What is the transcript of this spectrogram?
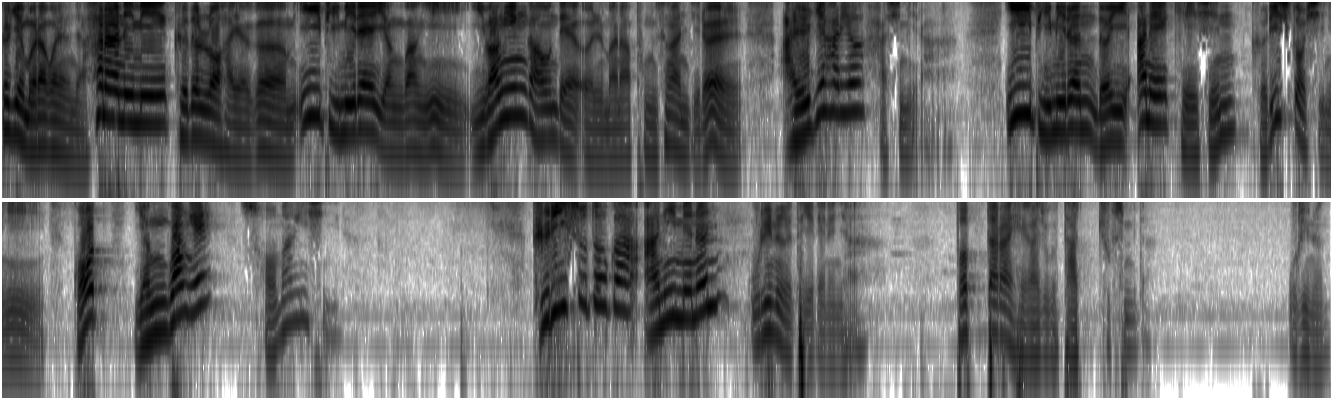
거기에 뭐라고 하느냐? 하나님이 그들로 하여금 이 비밀의 영광이 이방인 가운데 얼마나 풍성한지를 알게 하려 하심이라. 이 비밀은 너희 안에 계신 그리스도시니 곧 영광의 소망이시니라. 그리스도가 아니면은 우리는 어떻게 되느냐? 법 따라 해가지고 다 죽습니다. 우리는.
